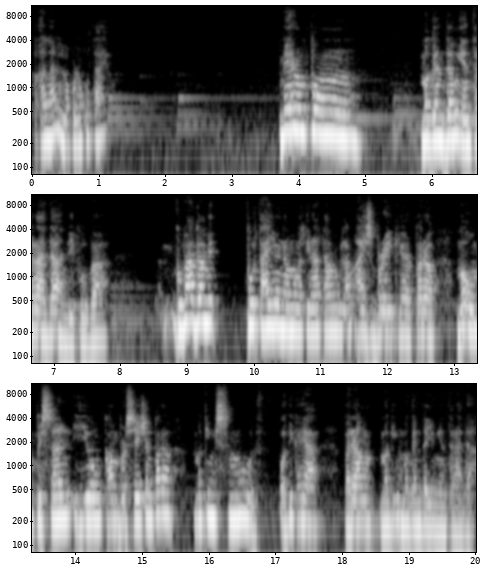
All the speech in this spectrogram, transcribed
Akala nila, loko-loko tayo. Meron pong magandang entrada, hindi po ba? Gumagamit po tayo ng mga tinatawag lang icebreaker para maumpisan yung conversation para maging smooth o di kaya parang maging maganda yung entrada.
